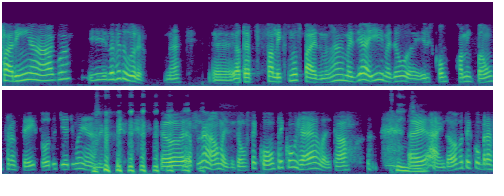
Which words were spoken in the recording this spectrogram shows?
farinha, água e levedura, né? É, eu até falei com os meus pais, mas, ah, mas e aí? Mas eu, eles com, comem pão francês todo dia de manhã, né? eu, eu, falei, não, mas então você compra e congela e tal. Aí, ah, então eu vou ter que comprar,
